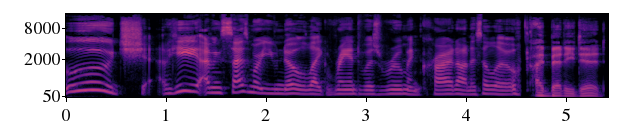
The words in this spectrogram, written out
Ooch. He, I mean, Sizemore, you know, like ran to his room and cried on his pillow. I bet he did.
